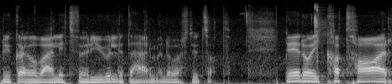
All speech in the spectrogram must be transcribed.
Bruker jo å være litt før jul, dette her, men det ble utsatt. Det er da i Qatar.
